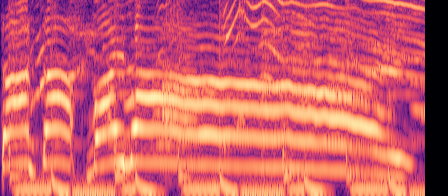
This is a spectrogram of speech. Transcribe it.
Tata bye bye.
